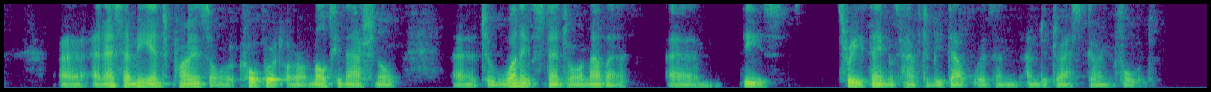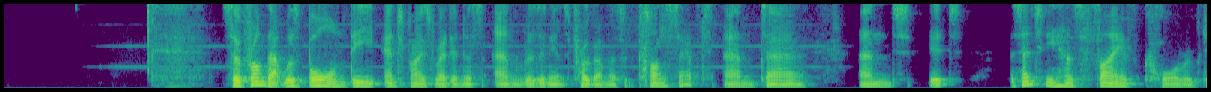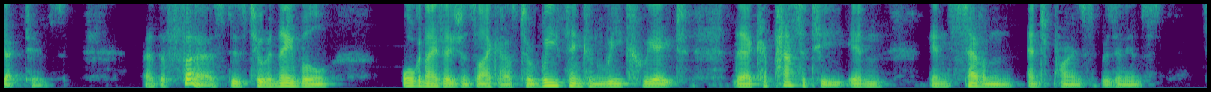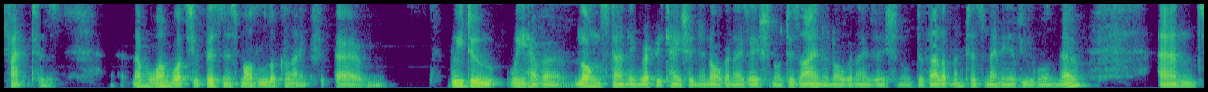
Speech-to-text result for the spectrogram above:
uh, an SME enterprise or a corporate or a multinational, uh, to one extent or another, um, these three things have to be dealt with and, and, addressed going forward. So from that was born the Enterprise Readiness and Resilience Program as a concept, and, uh, and it essentially has five core objectives. Uh, the first is to enable organizations like us to rethink and recreate their capacity in, in seven enterprise resilience factors. Number one, what's your business model look like? Um, we do, we have a long-standing reputation in organizational design and organizational development, as many of you will know. And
